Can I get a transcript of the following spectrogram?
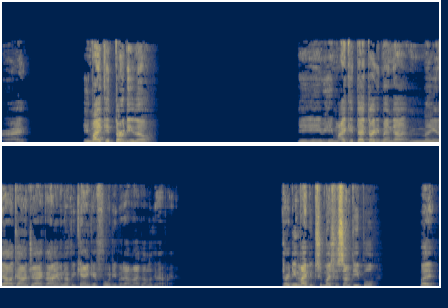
All right, he might get thirty though. He, he, might get that $30 million contract. I don't even know if he can get 40, but I'm not to look it up right now. 30 might be too much for some people, but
